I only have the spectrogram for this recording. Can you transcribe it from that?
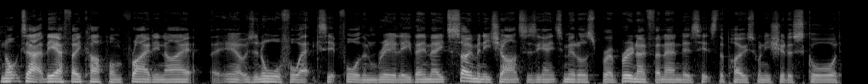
knocked out of the FA Cup on Friday night. You know, it was an awful exit for them. Really, they made so many chances against Middlesbrough. Bruno Fernandes hits the post when he should have scored.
